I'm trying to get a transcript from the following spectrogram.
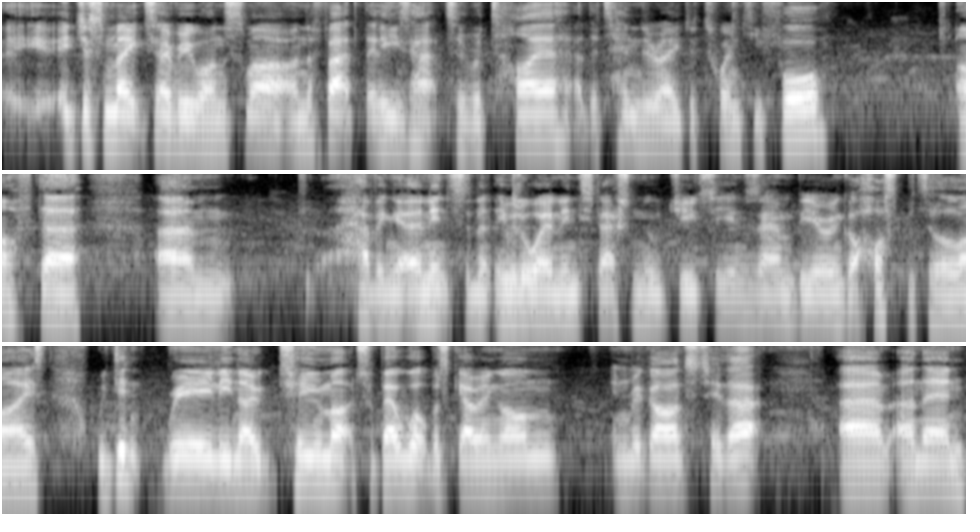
it just makes everyone smile. And the fact that he's had to retire at the tender age of 24 after um, having an incident, he was away on international duty in Zambia and got hospitalised. We didn't really know too much about what was going on in regards to that. Um, and then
